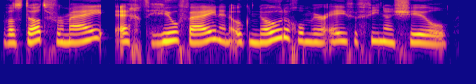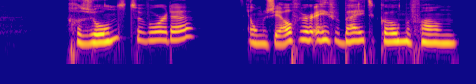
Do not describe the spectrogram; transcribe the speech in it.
was dat voor mij echt heel fijn en ook nodig om weer even financieel gezond te worden. Om zelf weer even bij te komen van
